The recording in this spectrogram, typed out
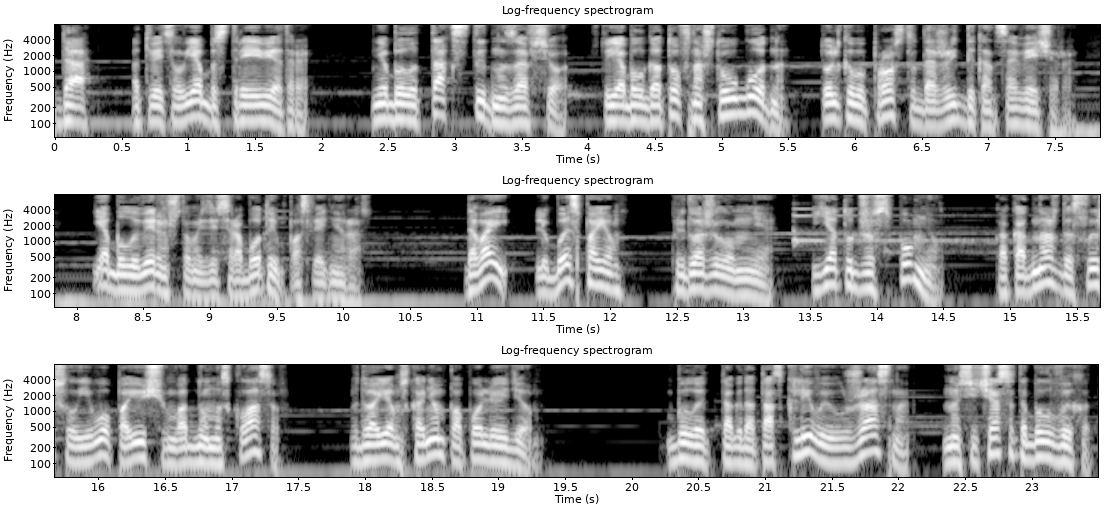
«Да», — ответил я быстрее ветра. Мне было так стыдно за все, что я был готов на что угодно, только бы просто дожить до конца вечера. Я был уверен, что мы здесь работаем последний раз. «Давай любе споем», — предложил он мне. И я тут же вспомнил, как однажды слышал его поющим в одном из классов «Вдвоем с конем по полю идем». Было это тогда тоскливо и ужасно, но сейчас это был выход.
